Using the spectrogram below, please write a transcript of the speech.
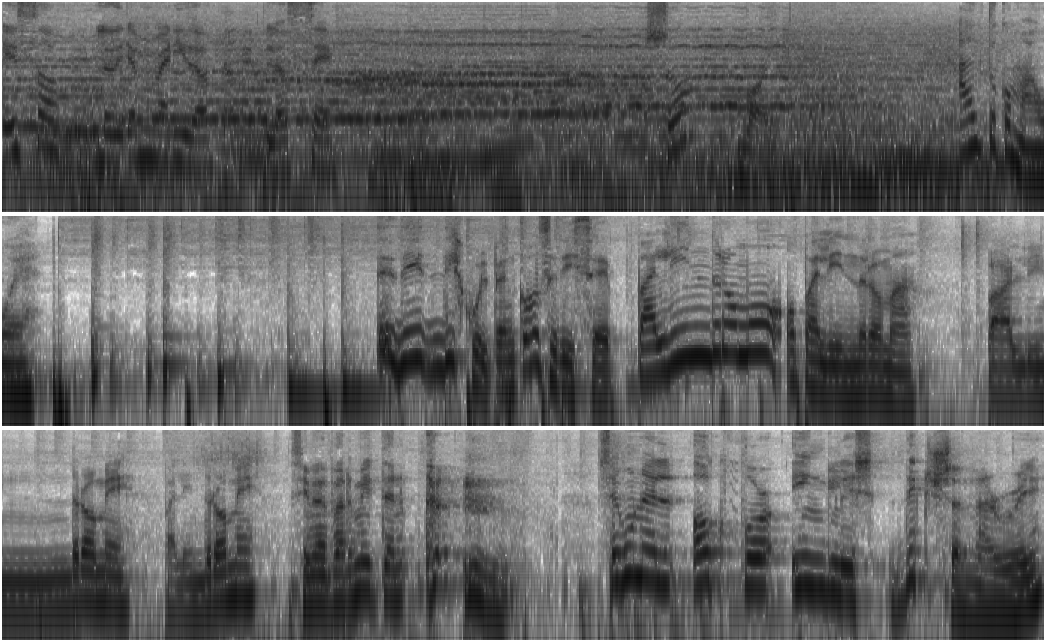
Eso lo dirá mi marido, lo sé. Voy. Alto Comahue. Eh, di- disculpen, ¿cómo se dice? ¿Palíndromo o palíndroma? Palindrome. Palindrome. Si me permiten, según el Oxford English Dictionary,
